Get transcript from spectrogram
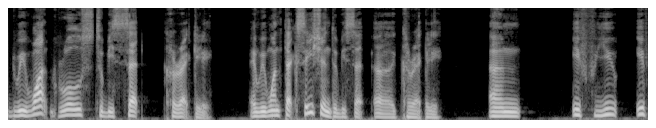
we want rules to be set correctly, and we want taxation to be set uh, correctly. And if you if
